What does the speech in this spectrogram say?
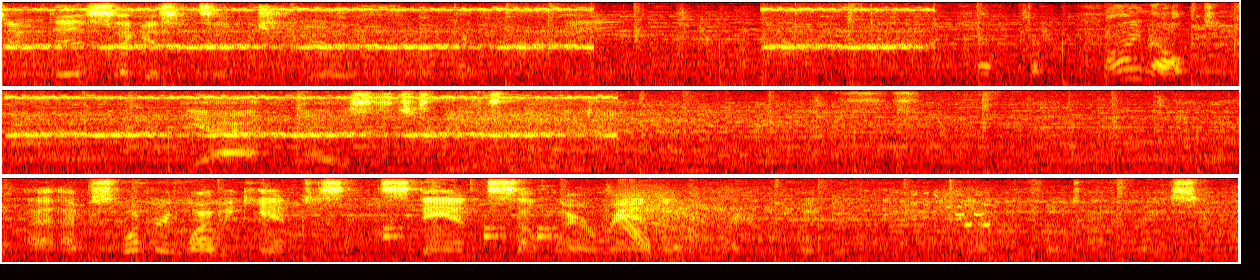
do this. I guess it's a geothermal for out. Yeah, no, this is just this is I, I'm just wondering why we can't just stand somewhere random like we could with the, the, the photon eraser.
